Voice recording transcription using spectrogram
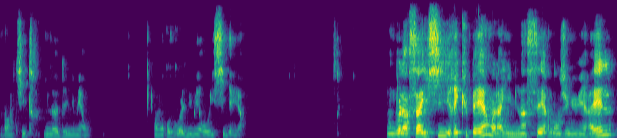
dans le titre, node et numéro. On revoit le numéro ici d'ailleurs. Donc voilà, ça ici, il récupère, voilà, il l'insère dans une URL.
